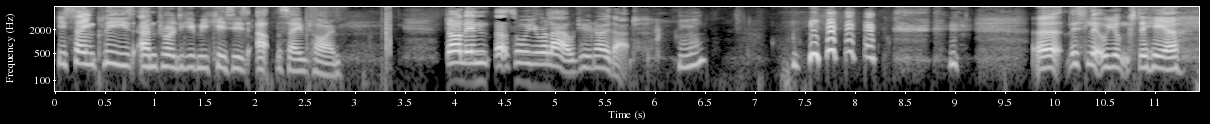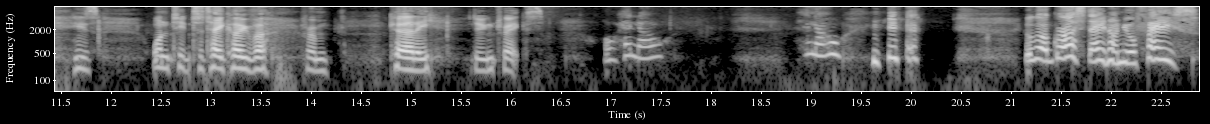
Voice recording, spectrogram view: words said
he's saying please and trying to give me kisses at the same time. Darling, that's all you're allowed, you know that. Hmm? uh, this little youngster here is wanting to take over from Curly doing tricks. Oh, hello. Hello. You've got a grass stain on your face.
